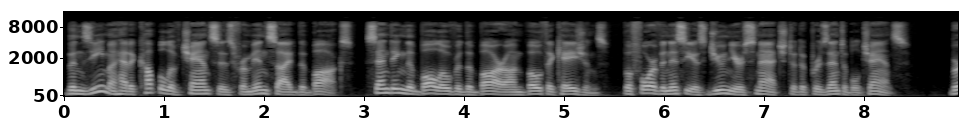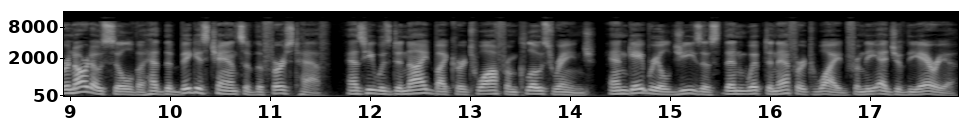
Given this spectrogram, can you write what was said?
Benzema had a couple of chances from inside the box, sending the ball over the bar on both occasions before Vinicius Jr. snatched at a presentable chance. Bernardo Silva had the biggest chance of the first half as he was denied by Courtois from close range and Gabriel Jesus then whipped an effort wide from the edge of the area.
